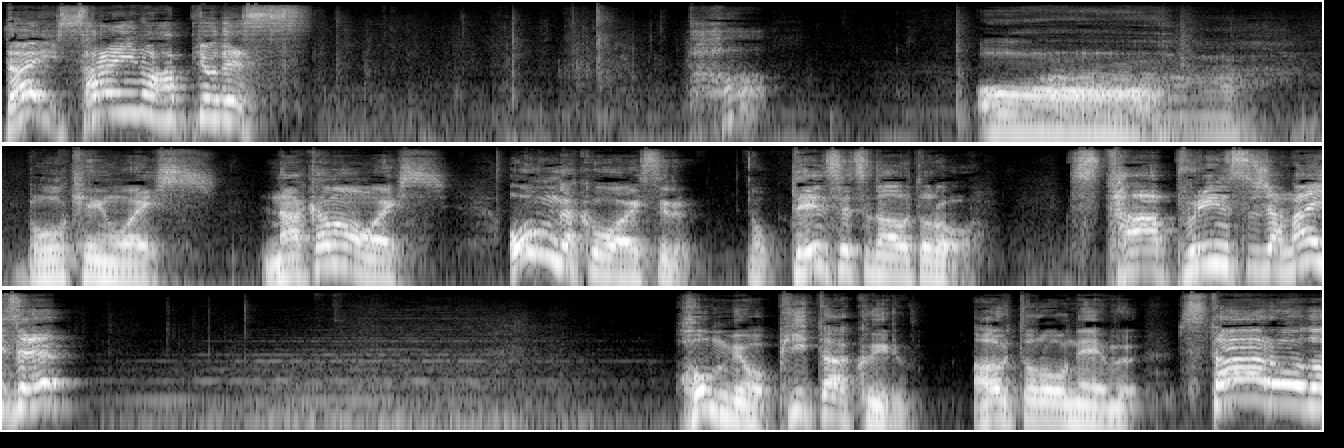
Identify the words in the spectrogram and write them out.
第3位の発表です。た。おお。冒険を愛し仲間を愛し音楽を愛する伝説のアウトロー。スタープリンスじゃないぜ。本名ピーター・クイルアウトローネームスターロード。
